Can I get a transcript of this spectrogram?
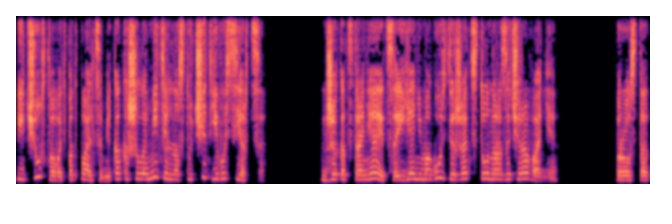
и чувствовать под пальцами, как ошеломительно стучит его сердце. Джек отстраняется, и я не могу сдержать стона разочарования. «Просто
